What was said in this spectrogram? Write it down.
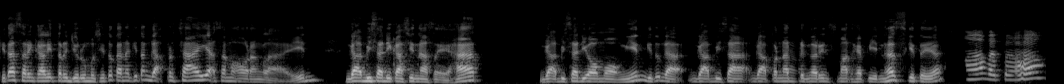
kita sering kali terjerumus itu karena kita nggak percaya sama orang lain, nggak bisa dikasih nasihat, nggak bisa diomongin gitu, nggak nggak bisa nggak pernah dengerin smart happiness gitu ya. Ah, betul.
